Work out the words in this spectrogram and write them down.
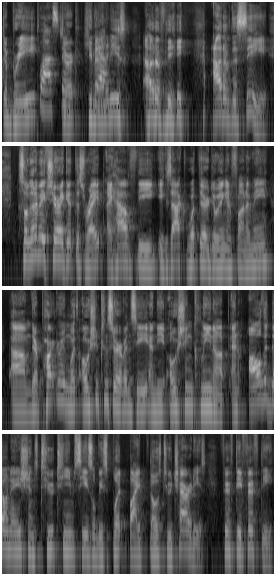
debris, Plastic. dirt, Yeah. humanities out of the out of the sea. So I'm going to make sure I get this right. I have the exact what they're doing in front of me. Um, they're partnering with Ocean Conservancy and the Ocean Cleanup, and all the donations to Team Seas will be split by those two charities, 50-50.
